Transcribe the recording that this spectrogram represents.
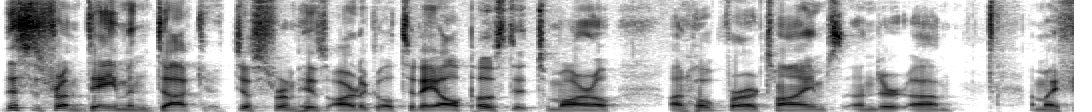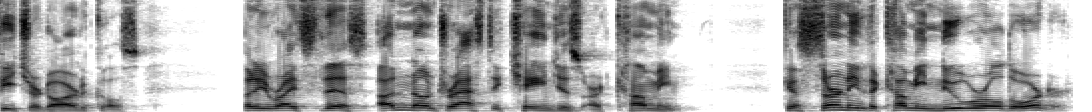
This is from Daymond Duck, just from his article today. I'll post it tomorrow on Hope for Our Times under um, my featured articles. But he writes this unknown drastic changes are coming concerning the coming New World Order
